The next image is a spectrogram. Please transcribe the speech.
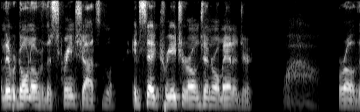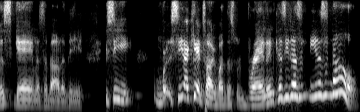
and they were going over the screenshots and it said create your own general manager. Wow. Bro, this game is about to be you see see I can't talk about this with Brandon because he doesn't he doesn't know.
